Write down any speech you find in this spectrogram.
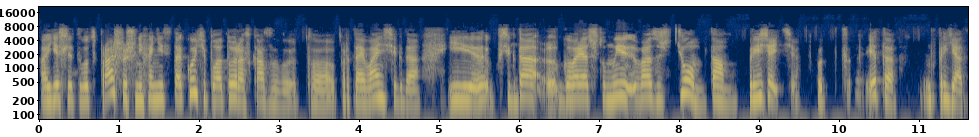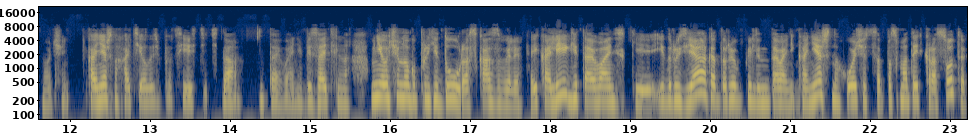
а, если ты вот спрашиваешь, у них они с такой теплотой рассказывают э, про Тайвань всегда. И всегда э, говорят, что мы вас ждем там, приезжайте. Вот это приятно очень. Конечно, хотелось бы съездить, да. Тайвань обязательно. Мне очень много про еду рассказывали. И коллеги тайваньские, и друзья, которые были на Тайване. Конечно, хочется посмотреть красоты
